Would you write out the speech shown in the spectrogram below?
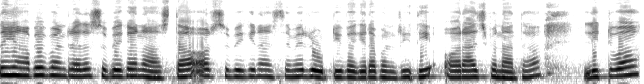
तो यहाँ पे बन रहा था सुबह का नाश्ता और सुबह के नाश्ते में रोटी वगैरह बन रही थी और आज बना था लिटवा।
